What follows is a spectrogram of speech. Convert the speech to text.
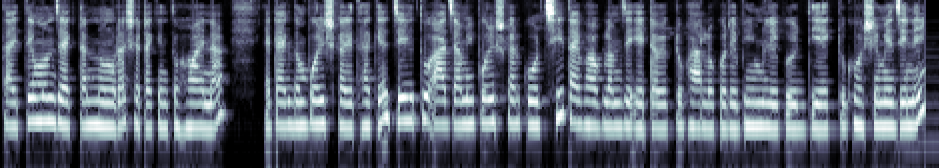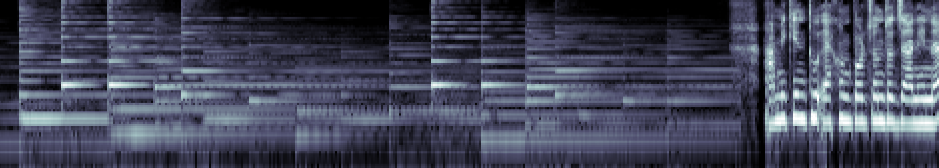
তাই তেমন যে একটা নোংরা সেটা কিন্তু হয় না। এটা একদম পরিষ্কারই থাকে। যেহেতু আজ আমি পরিষ্কার করছি, তাই ভাবলাম যে এটাও একটু ভালো করে ভীম লিকুইড দিয়ে একটু ঘষে মেজে নেই। আমি কিন্তু এখন পর্যন্ত জানি না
